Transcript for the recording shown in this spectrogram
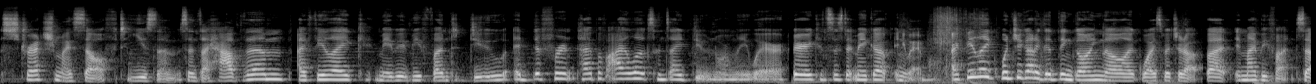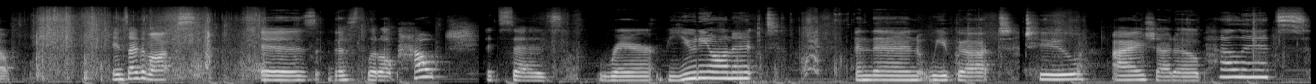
stretch myself to use them since I have them. I feel like maybe it'd be fun to do a different type of eye look since I do normally wear very consistent makeup. Anyway, I feel like once you got a good thing going though, like why switch it up? But it might be fun. So inside the box is this little pouch. It says Rare Beauty on it. And then we've got two eyeshadow palettes.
